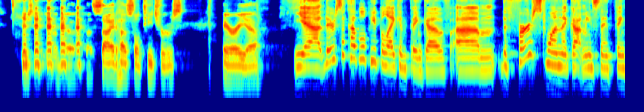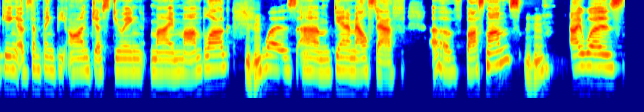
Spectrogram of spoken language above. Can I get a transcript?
the, the side hustle teachers area. Yeah, there's a couple of people I can think of. Um, the first one that got me thinking of something beyond just doing my mom blog mm-hmm. was um, Dana Malstaff of Boss Moms. Mm-hmm. I was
